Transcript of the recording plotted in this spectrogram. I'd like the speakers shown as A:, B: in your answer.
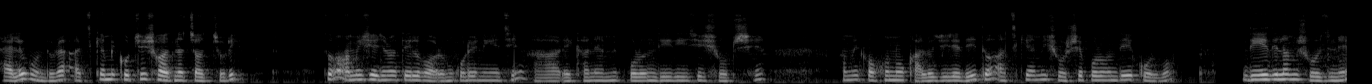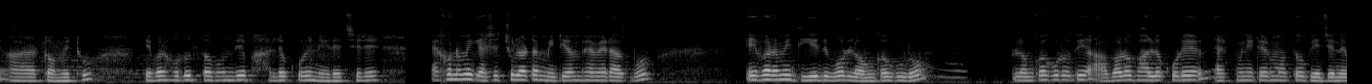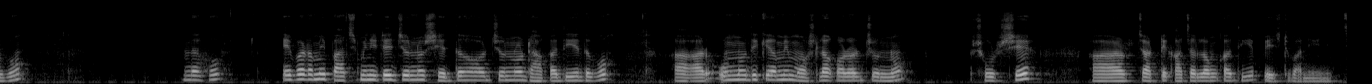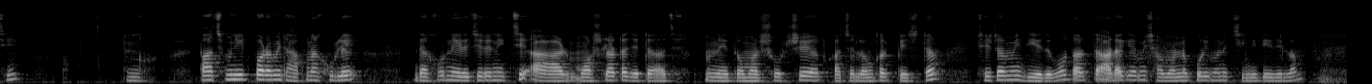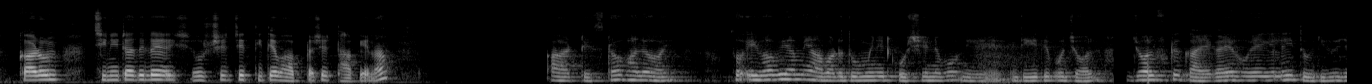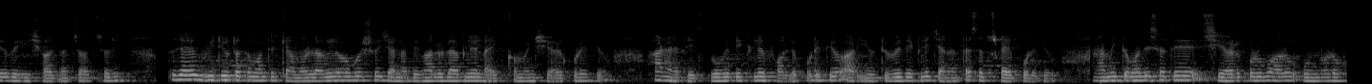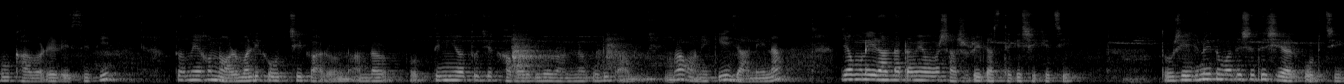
A: Hello বন্ধুরা, আজকে আমি করছি সজনা চচ্চড়ি। তো আমি সেই জন্য তেল গরম করে নিয়েছি আর এখানে আমি ফোড়ন দিয়ে দিয়েছি সর্ষে। আমি কখনও কালো জিরে দিই, তো আজকে আমি সর্ষে ফোড়ন দিয়ে করব। দিয়ে দিলাম সজনে আর টমেটো। এবার হলুদ লবণ দিয়ে ভালো করে নেড়ে চেড়ে এখন আমি গ্যাসের চুলাটা মিডিয়াম ফ্লেমে রাখব। এবার আমি দিয়ে দেবো লঙ্কা গুঁড়ো। লঙ্কা গুঁড়ো দিয়ে আবারও ভালো করে এক মিনিটের মতো ভেজে নেব। দেখো এবার আমি পাঁচ মিনিটের জন্য সেদ্ধ হওয়ার জন্য ঢাকা দিয়ে দেবো। আর অন্যদিকে আমি মশলা করার জন্য সর্ষে আর চারটে কাঁচা লঙ্কা দিয়ে পেস্ট বানিয়ে নিচ্ছি। পাঁচ মিনিট পর আমি ঢাকনা খুলে দেখো নেড়ে চেড়ে নিচ্ছি। আর মশলাটা যেটা আছে মানে তোমার সর্ষে আর কাঁচা লঙ্কার পেস্টটা, সেটা আমি দিয়ে দেবো। তার তার আগে আমি সামান্য পরিমাণে চিনি দিয়ে দিলাম। কারণ চিনিটা দিলে সর্ষের যে তিতে ভাবটা সে থাকে না। আর টেস্টটাও ভালো হয়। তো এইভাবেই আমি আবারও দু মিনিট কষিয়ে নেব, নিয়ে দিয়ে দেবো জল। জল ফুটে গায়ে গায়ে হয়ে গেলেই তৈরি হয়ে যাবে এই সজনা চচ্চড়ি। তো যাই হোক, ভিডিওটা তোমাদের কেমন লাগল অবশ্যই জানাবে। ভালো লাগলে লাইক কমেন্ট শেয়ার করে দিও। আর হ্যাঁ ফেসবুকে দেখলে ফলো করে দিও। আর ইউটিউবে দেখলে চ্যানেলটা সাবস্ক্রাইব করে দিও। আর আমি তোমাদের সাথে শেয়ার করব আরও অন্যরকম খাবারের রেসিপি তো আমি এখন নর্মালি করছি কারণ আমরা প্রতিনিয়ত যে খাবারগুলো রান্না করি তা আমরা অনেকেই জানি না। যেমন এই রান্নাটা আমি আমার শাশুড়ির কাছ থেকে শিখেছি। তো সেই জন্যই তোমাদের সাথে শেয়ার করছি।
